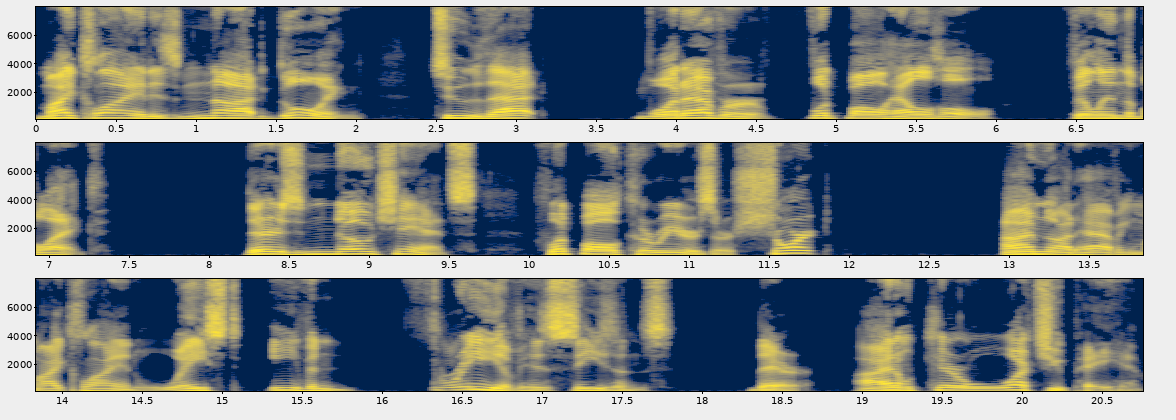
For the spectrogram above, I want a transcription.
My client is not going to that whatever football hellhole, fill in the blank. There's no chance. Football careers are short. I'm not having my client waste even three of his seasons there. I don't care what you pay him.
